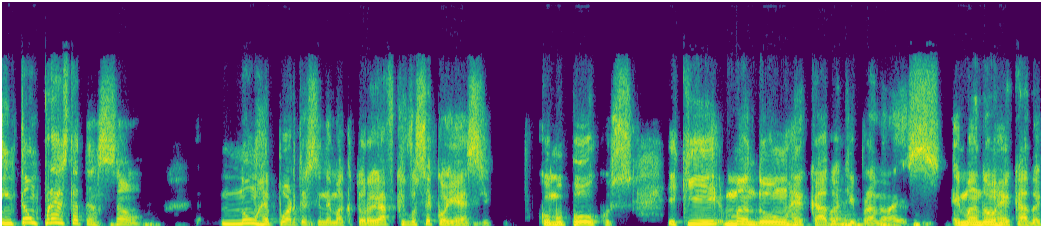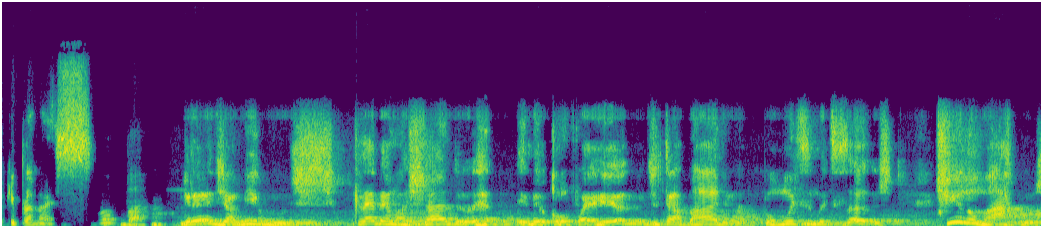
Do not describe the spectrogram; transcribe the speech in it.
então presta atenção num repórter cinematográfico que você conhece como poucos e que mandou um recado aqui para nós. E mandou um recado aqui para nós. Opa! Grandes amigos, Kleber Machado e meu companheiro de trabalho por muitos e muitos anos, Tino Marcos.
